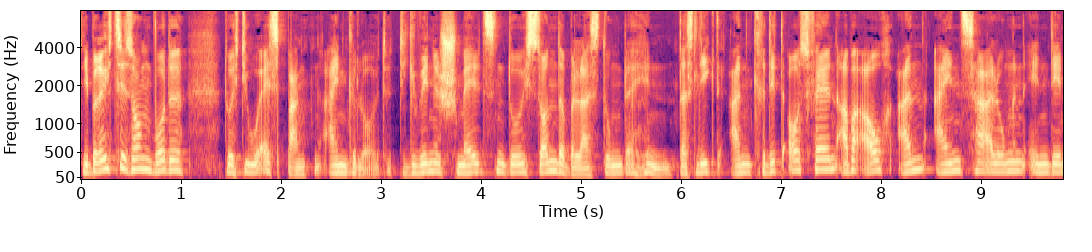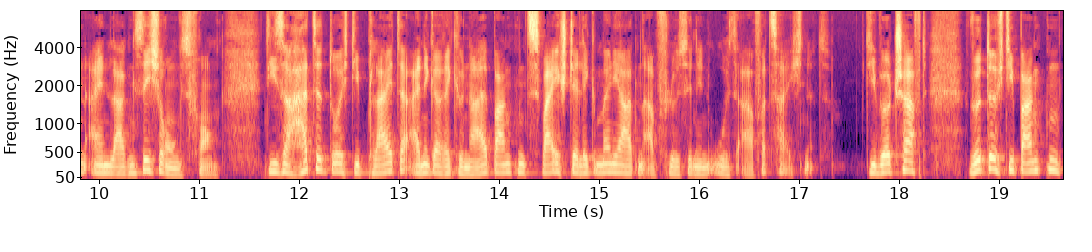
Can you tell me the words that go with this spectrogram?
Die Berichtssaison wurde durch die US-Banken eingeläutet. Die Gewinne schmelzen durch Sonderbelastungen dahin. Das liegt an Kreditausfällen, aber auch an Einzahlungen in den Einlagensicherungsfonds. Dieser hatte durch die Pleite einiger Regionalbanken zweistellige Milliardenabflüsse in den USA verzeichnet. Die Wirtschaft wird durch die Banken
